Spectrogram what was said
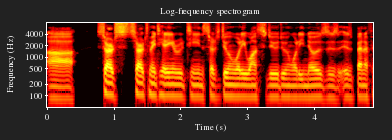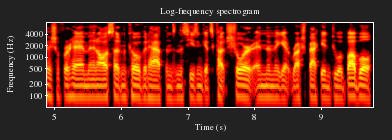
Uh, starts starts maintaining a routine, starts doing what he wants to do, doing what he knows is, is beneficial for him, and all of a sudden COVID happens and the season gets cut short, and then they get rushed back into a bubble,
